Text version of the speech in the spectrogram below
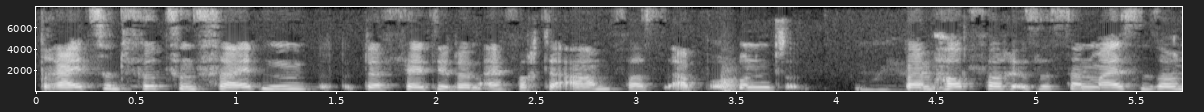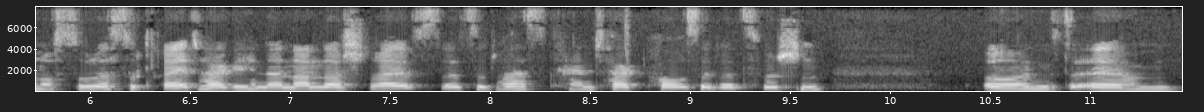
13, 14 Seiten, da fällt dir dann einfach der Arm fast ab. Und oh beim Hauptfach ist es dann meistens auch noch so, dass du drei Tage hintereinander schreibst. Also du hast keinen Tag Pause dazwischen. Und ähm,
